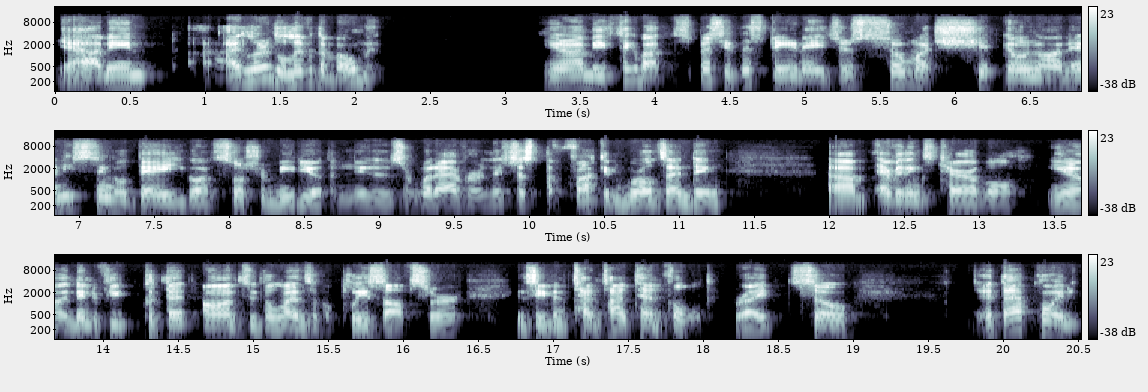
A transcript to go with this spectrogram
Yeah, I mean, I learned to live in the moment. You know, I mean, think about, especially this day and age, there's so much shit going on. Any single day you go on social media or the news or whatever, It's just the fucking world's ending. Um, everything's terrible, you know. And then if you put that on through the lens of a police officer, it's even 10 times tenfold, right? So at that point,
